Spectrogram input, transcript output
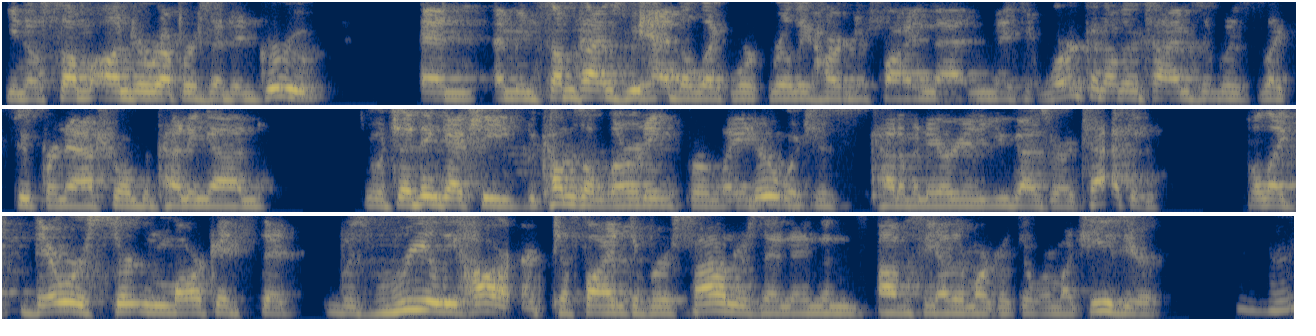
you know, some underrepresented group. And I mean, sometimes we had to like work really hard to find that and make it work. And other times it was like supernatural, depending on which I think actually becomes a learning for later, which is kind of an area that you guys are attacking. But like there were certain markets that was really hard to find diverse founders in, and then obviously other markets that were much easier. Mm-hmm.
